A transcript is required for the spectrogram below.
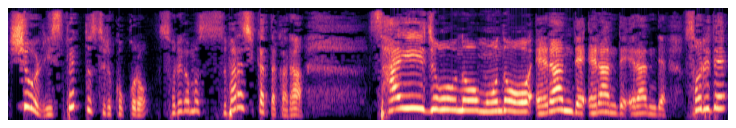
主をリスペクトする心、それがもう素晴らしかったから、最上のものを選んで選んで選んで、それで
